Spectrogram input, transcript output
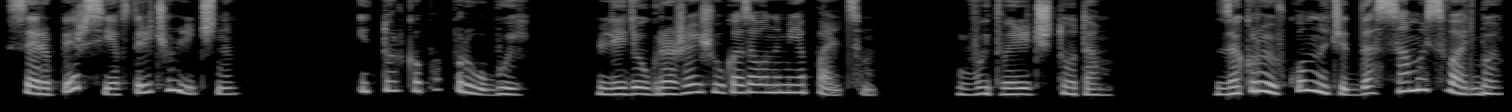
Сэра Перси я встречу лично». «И только попробуй», – леди угрожающе указала на меня пальцем. «Вытворить что там? Закрою в комнате до самой свадьбы».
